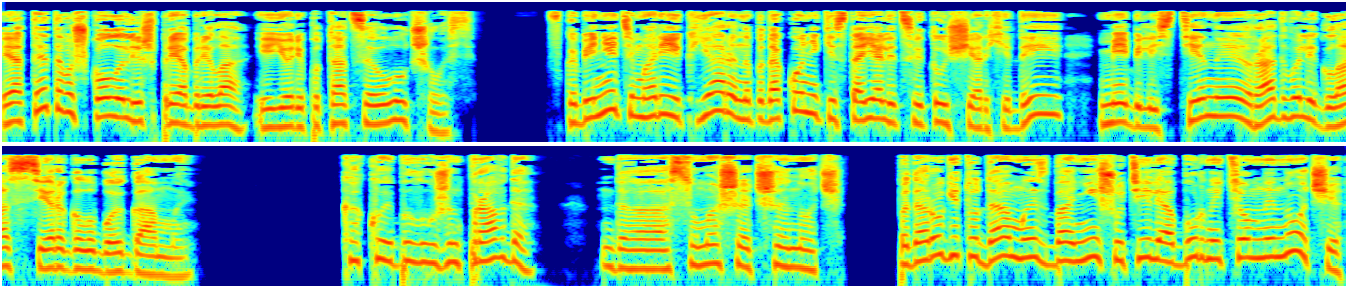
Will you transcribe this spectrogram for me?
и от этого школа лишь приобрела, ее репутация улучшилась. В кабинете Марии Кьяры на подоконнике стояли цветущие орхидеи, мебель и стены радовали глаз серо-голубой гаммы. «Какой был ужин, правда?» «Да, сумасшедшая ночь. По дороге туда мы с Бани шутили о бурной темной ночи,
